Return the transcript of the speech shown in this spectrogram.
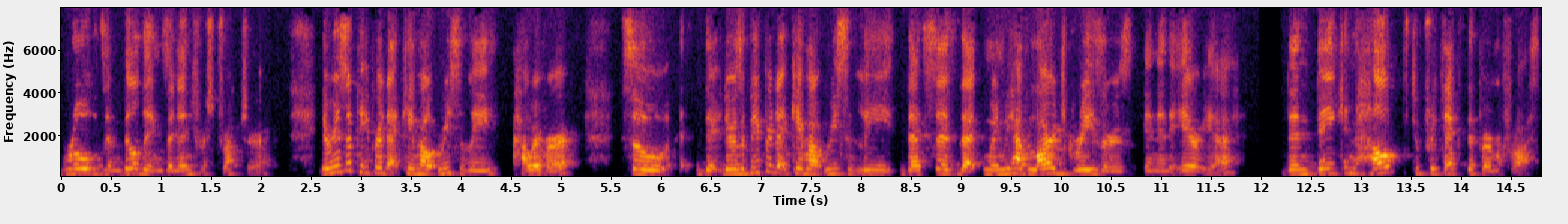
roads and buildings and infrastructure. There is a paper that came out recently, however, so th there's a paper that came out recently that says that when we have large grazers in an area, then they can help to protect the permafrost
